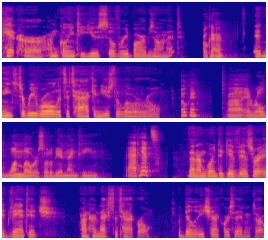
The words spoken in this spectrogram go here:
hit her, I'm going to use silvery barbs on it. Okay. It needs to re-roll its attack and use the lower roll. Okay. Uh, it rolled one lower, so it'll be a nineteen. That hits. Then I'm going to give Isra advantage on her next attack roll, ability check or saving throw.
